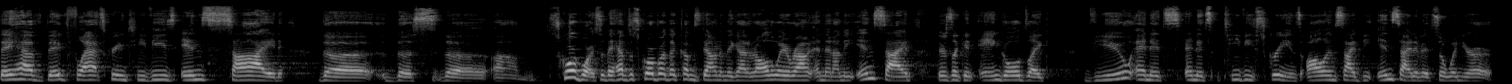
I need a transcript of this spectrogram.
they have big flat screen TVs inside the the the um, scoreboard. So they have the scoreboard that comes down and they got it all the way around, and then on the inside there's like an angled like view and it's and it's TV screens all inside the inside of it. So when you're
